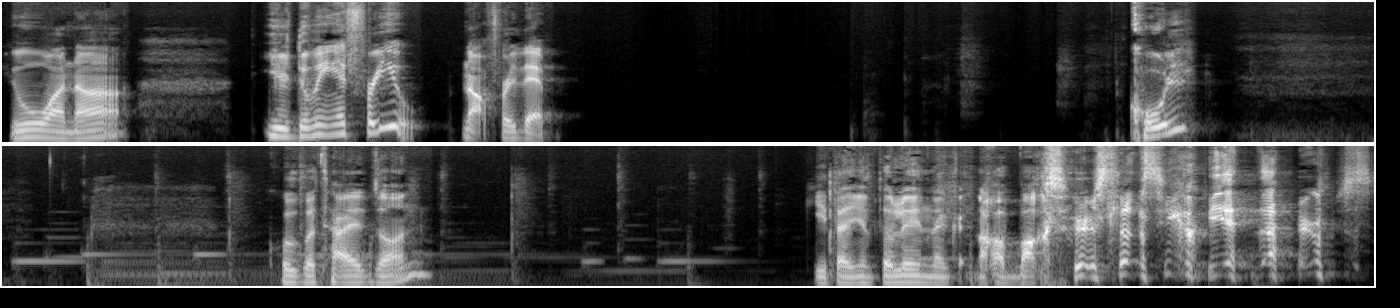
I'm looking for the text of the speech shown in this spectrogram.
you wanna, you're doing it for you, not for them. Cool? Cool ba tayo doon? Kita nyo tuloy, nag- naka-boxers lang si Kuya Darbs.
